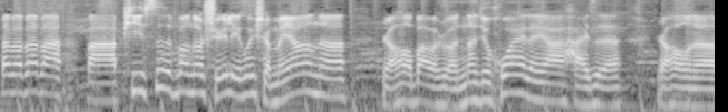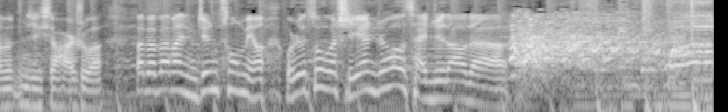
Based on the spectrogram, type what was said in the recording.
爸爸爸爸，把 P 四放到水里会什么样呢？然后爸爸说，那就坏了呀，孩子。然后呢，这小孩说，爸爸爸爸，你真聪明，我是做过实验之后才知道的。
